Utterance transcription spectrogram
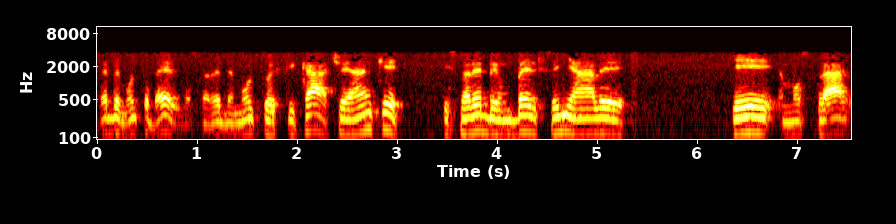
sarebbe molto bello, sarebbe molto efficace anche e sarebbe un bel segnale che mostra,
